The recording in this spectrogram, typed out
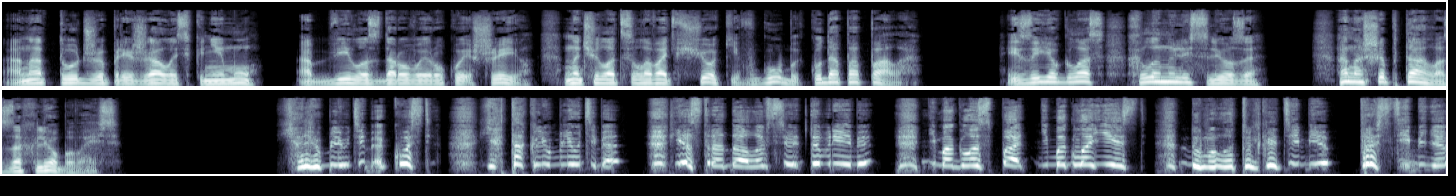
Она тут же прижалась к нему, обвила здоровой рукой шею, начала целовать в щеки, в губы, куда попало. Из ее глаз хлынули слезы. Она шептала, захлебываясь. «Я люблю тебя, Костя! Я так люблю тебя! Я страдала все это время! Не могла спать, не могла есть! Думала только о тебе! Прости меня!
